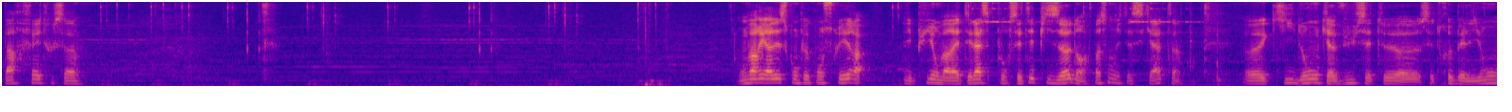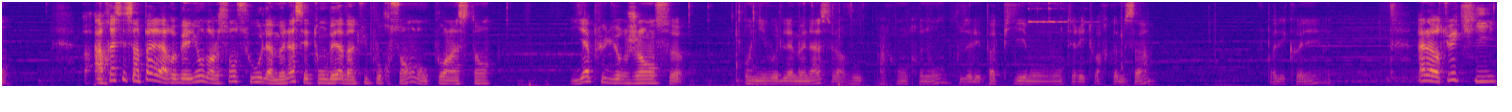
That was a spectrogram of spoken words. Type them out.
Parfait. Tout ça. On va regarder ce qu'on peut construire. Et puis on va arrêter là pour cet épisode. On repasse en vitesse 4. Euh, qui donc a vu cette, euh, cette rébellion. Après c'est sympa la rébellion dans le sens où la menace est tombée à 28%. Donc pour l'instant, il n'y a plus d'urgence au niveau de la menace. Alors vous, par contre non, vous n'allez pas piller mon, territoire comme ça. Déconner. Alors tu es qui?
